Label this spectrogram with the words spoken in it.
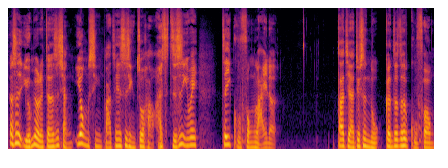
但是有没有人真的是想用心把这件事情做好，还是只是因为这一股风来了，大家就是努跟着这股风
